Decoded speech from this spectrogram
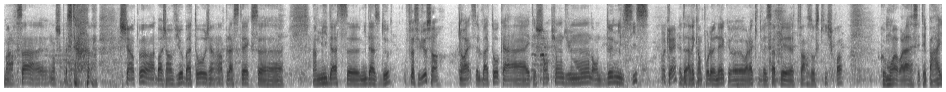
Bah alors ça, euh, non, je sais pas. je suis un peu, bah, j'ai un vieux bateau, j'ai un Plastex, euh, un Midas, euh, Midas 2. Putain, c'est vieux ça. Ouais, c'est le bateau qui a été champion du monde en 2006. Ok. Avec un Polonais que, voilà, qui devait s'appeler Twarzowski, je crois. Que moi, voilà, c'était pareil,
